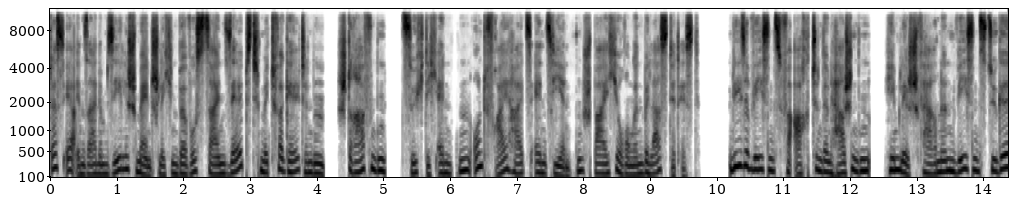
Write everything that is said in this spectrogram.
dass er in seinem seelisch-menschlichen Bewusstsein selbst mit vergeltenden, strafenden, züchtig enden und freiheitsentziehenden Speicherungen belastet ist. Diese wesensverachtenden herrschenden, himmlisch fernen Wesenszüge,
